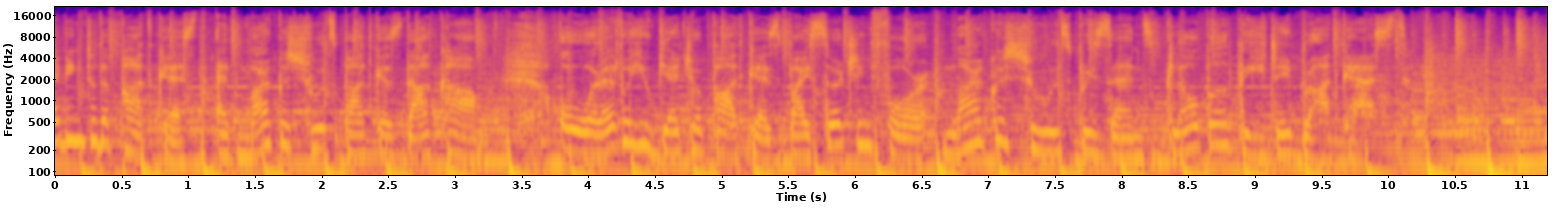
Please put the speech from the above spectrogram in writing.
Subscribing to the podcast at markusschulzpodcast.com or wherever you get your podcast by searching for Markus Schulz Presents Global DJ Broadcast.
